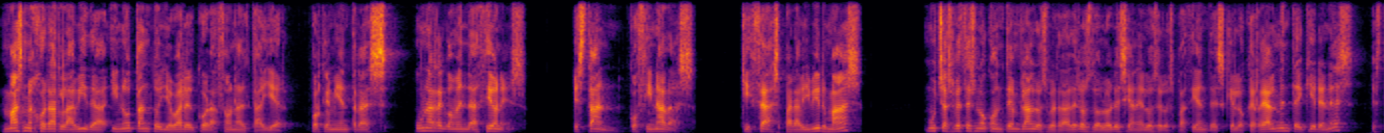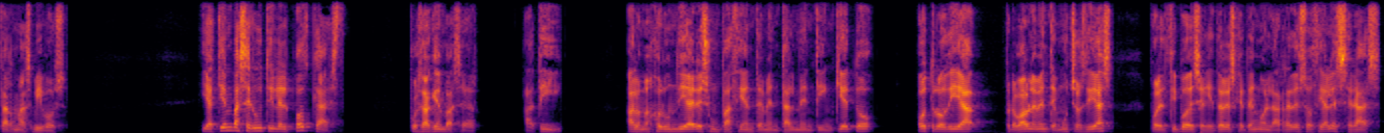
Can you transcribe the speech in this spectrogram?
Más mejorar la vida y no tanto llevar el corazón al taller, porque mientras unas recomendaciones están cocinadas, quizás para vivir más, muchas veces no contemplan los verdaderos dolores y anhelos de los pacientes, que lo que realmente quieren es estar más vivos. ¿Y a quién va a ser útil el podcast? Pues a quién va a ser? A ti. A lo mejor un día eres un paciente mentalmente inquieto otro día, probablemente muchos días, por el tipo de seguidores que tengo en las redes sociales, serás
